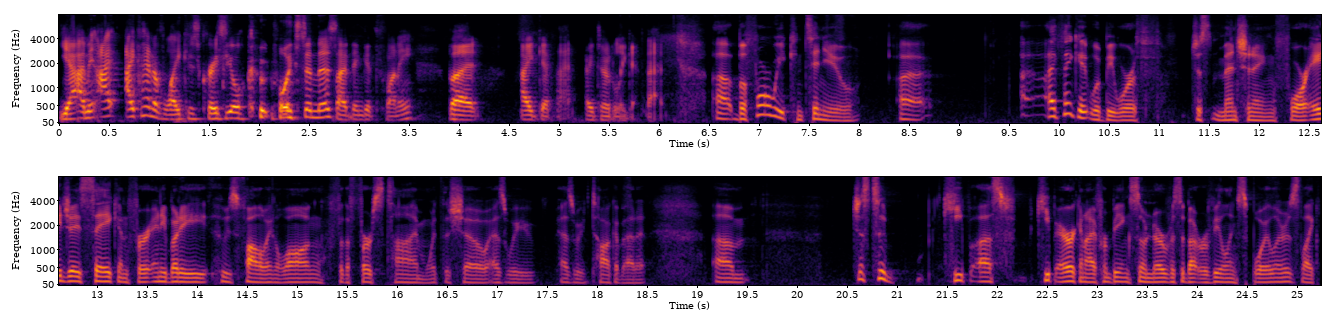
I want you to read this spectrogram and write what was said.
yeah, I mean I, I kind of like his crazy old coot voice in this. I think it's funny, but I get that. I totally get that. Uh, before we continue, uh, I I think it would be worth just mentioning for AJ's sake and for anybody who's following along for the first time with the show as we as we talk about it, um, just to keep us keep Eric and I from being so nervous about revealing spoilers, like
